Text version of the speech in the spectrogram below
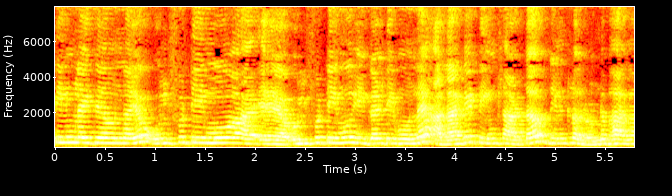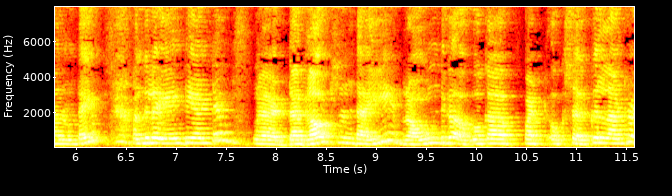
టీంలు అయితే ఉన్నాయో wolf team wolf team eagle team ఉన్నాయి. అలాగే టీమ్స్ ఆడతారు. దీంట్లో రెండు భాగాలు ఉంటాయి. అందులో ఏంటి అంటే డగౌట్స్ ఉంటాయి. రౌండ్గా ఒక పట్ ఒక సర్కిల్ దాంట్లో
